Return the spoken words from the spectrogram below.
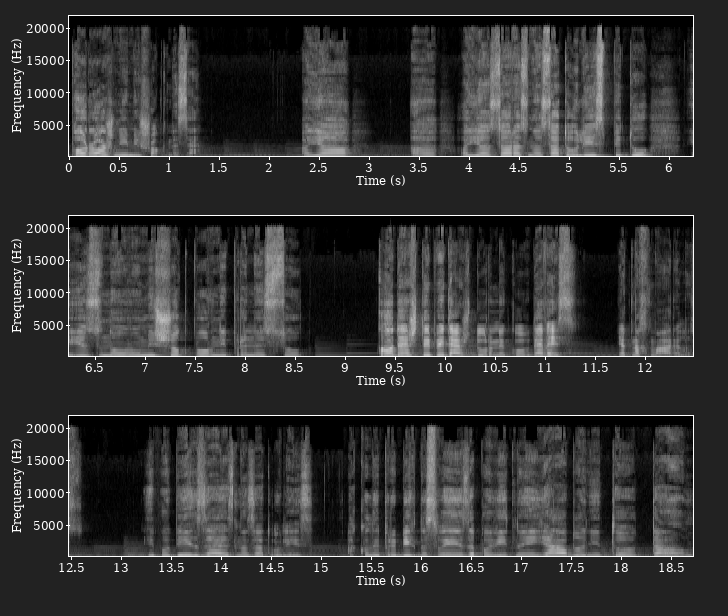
порожній мішок несе. А я. А, а я зараз назад у ліс піду і знову мішок повний принесу. Куди ж ти підеш, дурнику? Дивись, як нахмарилось. І побіг заєць назад у ліс. А коли прибіг до своєї заповітної яблуні, то там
